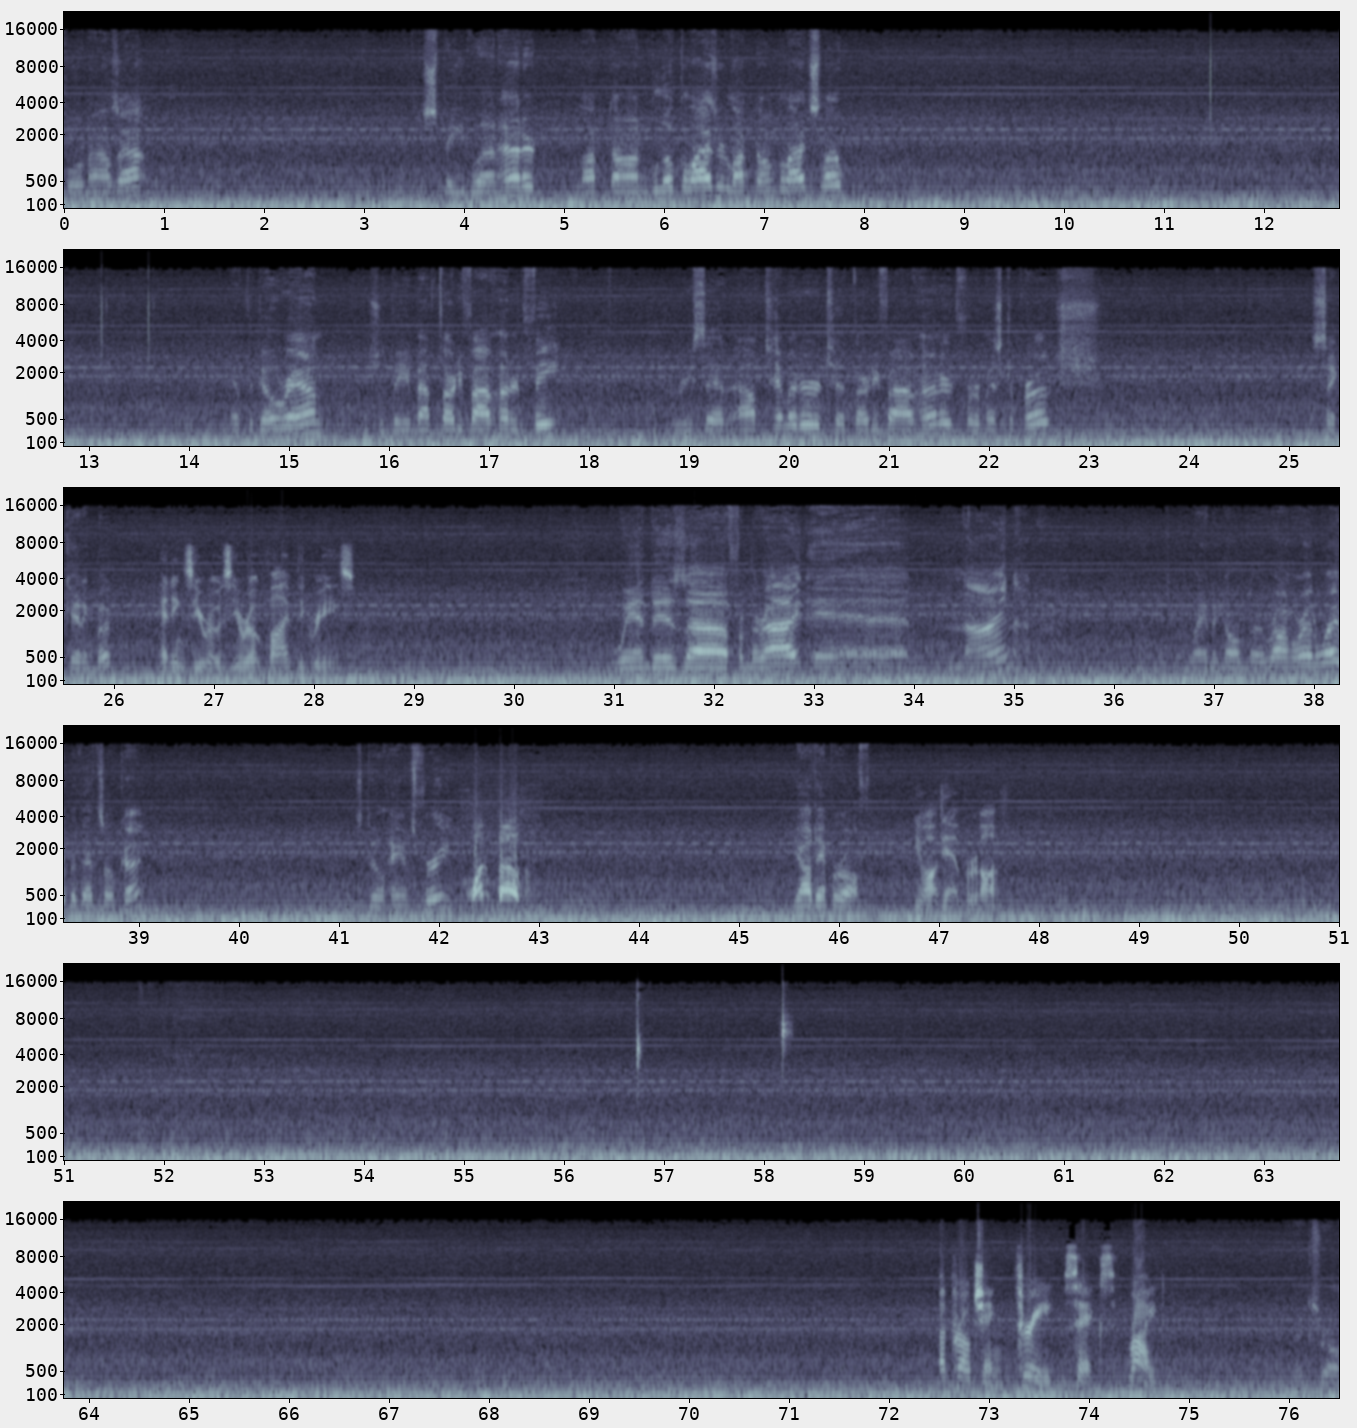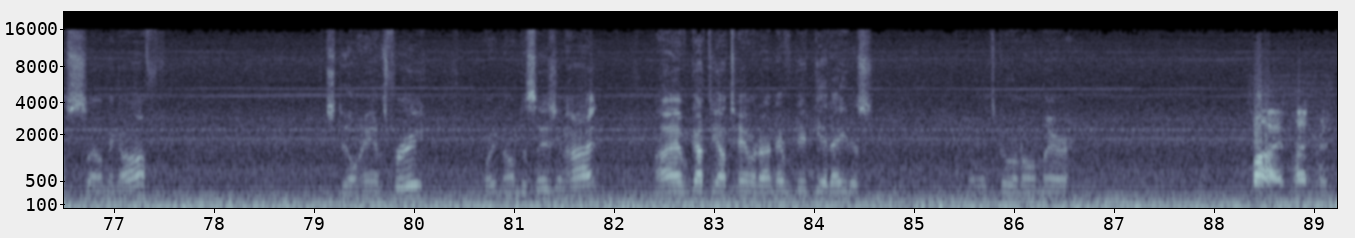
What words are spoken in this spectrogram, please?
Four miles out. Speed 100. Locked on localizer, locked on glide slope. Have the go round. Should be about 3,500 feet. Reset altimeter to 3,500 for missed approach. Sync heading bug. Heading 005 degrees. Wind is uh, from the right at 9. So landing on the wrong runway, but that's okay. Still hands free. 1,000. Yaw damper off. Yaw damper off. Approaching 3 6 right. Exhaust sounding off. Still hands free. Waiting on decision height. I haven't got the altimeter. I never did get ATIS. Don't know what's going on there. 500.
